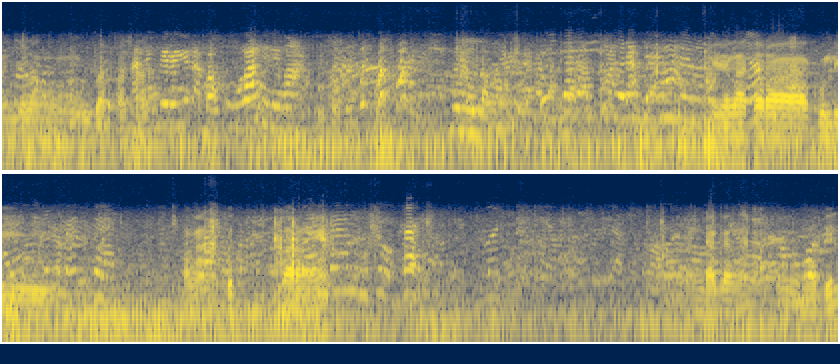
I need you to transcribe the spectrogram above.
menjelang bubar pasar. Inilah cara kuli mengangkut barangnya, barang dagangan ke mobil.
